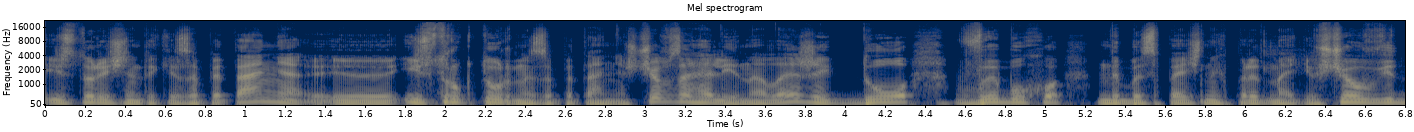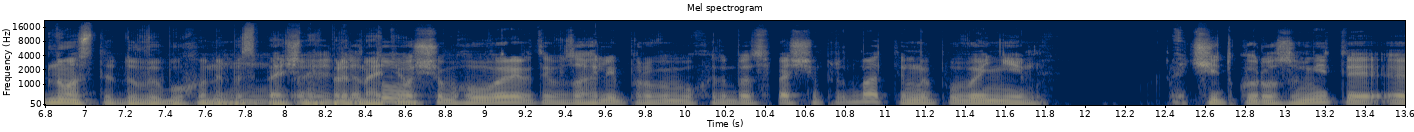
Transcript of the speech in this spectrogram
історичне таке запитання е, і структурне запитання. Що взагалі належить до вибухонебезпечних предметів? Що ви відносите до вибухонебезпечних Для предметів? того, щоб говорити взагалі про вибухонебезпечні предмети, ми повинні. Чітко розуміти, е,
